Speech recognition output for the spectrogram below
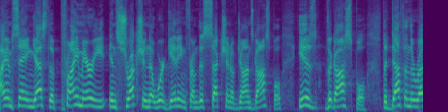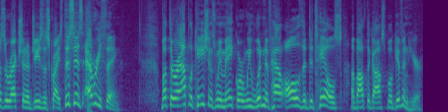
I am saying, yes, the primary instruction that we're getting from this section of John's gospel is the gospel, the death and the resurrection of Jesus Christ. This is everything. But there are applications we make, or we wouldn't have had all of the details about the gospel given here.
